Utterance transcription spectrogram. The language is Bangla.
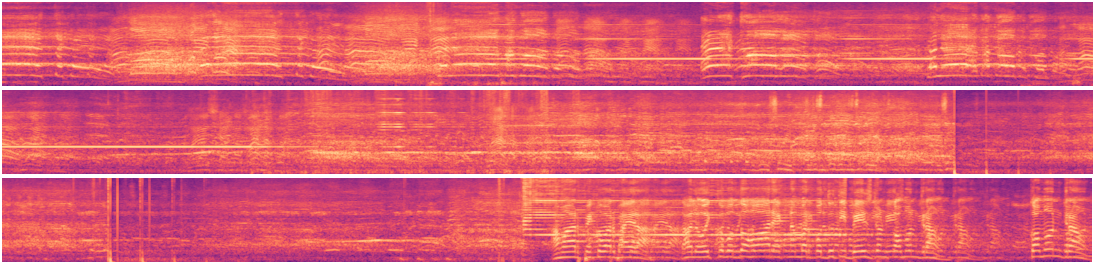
আমার পেকোয়ার ভাইরা তাহলে ঐক্যবদ্ধ হওয়ার এক নম্বর পদ্ধতি based on common ground common ground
